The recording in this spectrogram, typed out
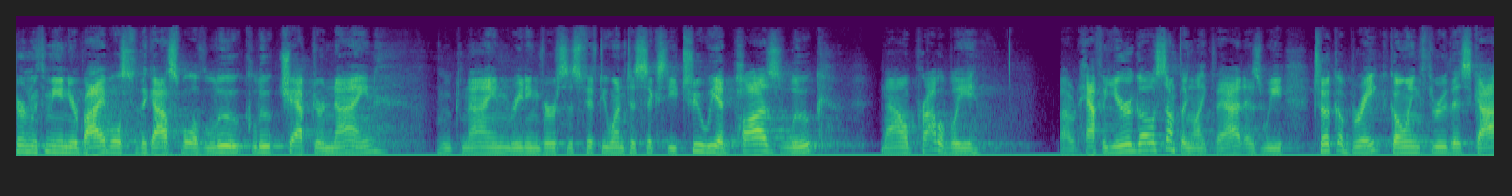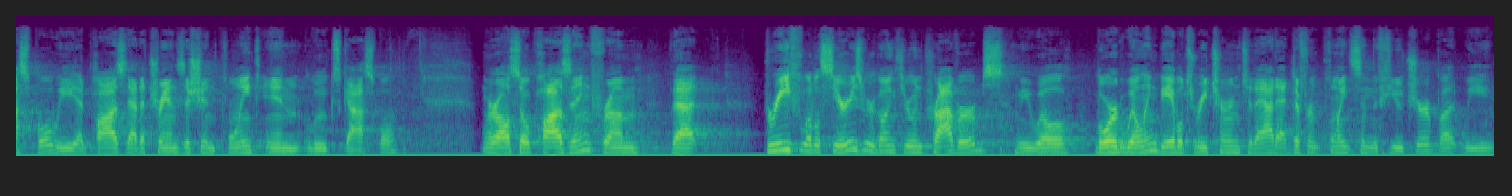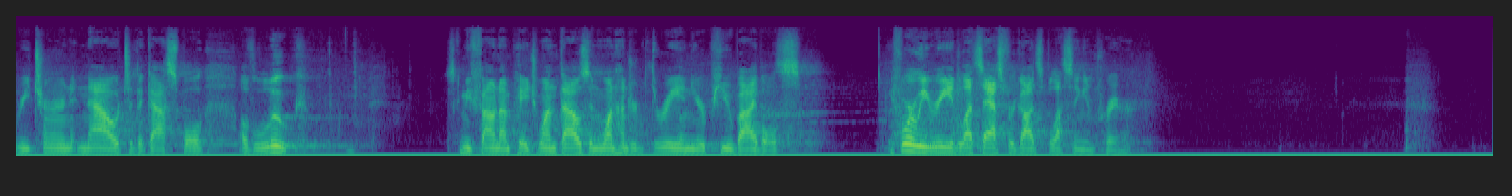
Turn with me in your Bibles to the Gospel of Luke, Luke chapter 9. Luke 9, reading verses 51 to 62. We had paused Luke now probably about half a year ago, something like that, as we took a break going through this gospel. We had paused at a transition point in Luke's gospel. We're also pausing from that brief little series we were going through in Proverbs. We will, Lord willing, be able to return to that at different points in the future, but we return now to the Gospel of Luke. This can be found on page 1103 in your Pew Bibles. Before we read, let's ask for God's blessing in prayer.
